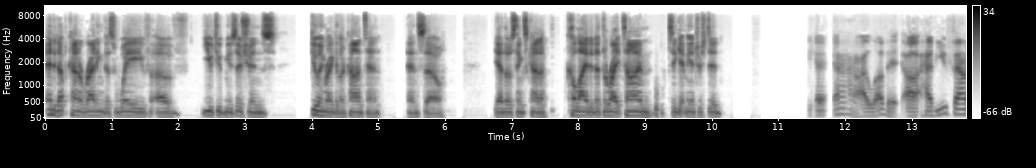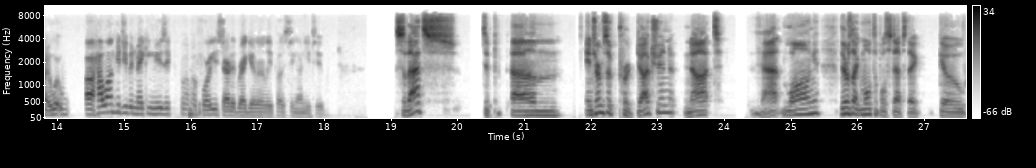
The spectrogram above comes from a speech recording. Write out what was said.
ended up kind of riding this wave of youtube musicians doing regular content and so, yeah, those things kind of collided at the right time to get me interested. Yeah, I love it. Uh, have you found? Uh, how long had you been making music before you started regularly posting on YouTube? So that's um in terms of production, not that long. There's like multiple steps that go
